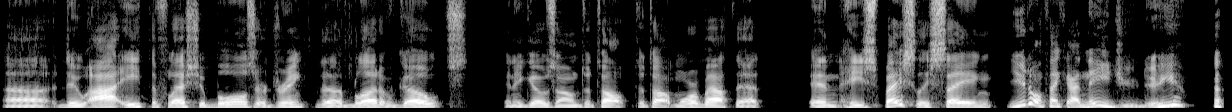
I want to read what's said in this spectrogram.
Uh, do I eat the flesh of bulls or drink the blood of goats? And he goes on to talk to talk more about that. And he's basically saying, "You don't think I need you, do you?"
